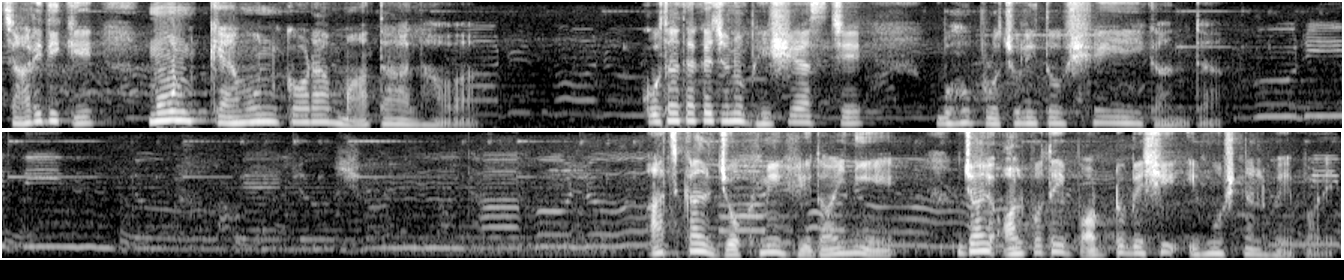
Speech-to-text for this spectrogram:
চারিদিকে মন কেমন করা মাতাল হাওয়া। কোথা থেকে যেন ভেসে আসছে বহু প্রচলিত সেই গানটা। আজকাল জখমি হৃদয় নিয়ে জয় অল্পতেই বড্ড বেশি ইমোশনাল হয়ে পড়ে।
